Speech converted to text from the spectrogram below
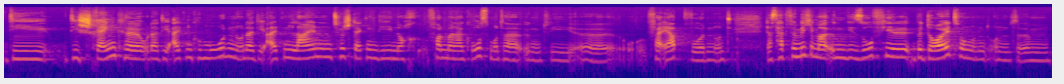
die, die Schränke oder die alten Kommoden oder die alten Leinen-Tischdecken, die noch von meiner Großmutter irgendwie äh, vererbt wurden. Und das hat für mich immer irgendwie so viel Bedeutung und, und ähm,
